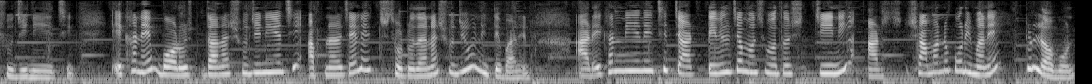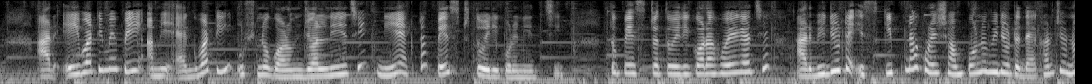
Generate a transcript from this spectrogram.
সুজি নিয়েছি। এখানে বড় দানা সুজি নিয়েছি, আপনারা চাইলে ছোট দানা সুজিও নিতে পারেন। আর এখানে নিয়ে নিয়েছি চার টেবিল চামচ মতো চিনি, আর সামান্য পরিমাণে একটু লবণ। আর এই বাটি মেপেই আমি এক বাটি উষ্ণ গরম জল নিয়েছি, নিয়ে একটা পেস্ট তৈরি করে নিচ্ছি। তো পেস্টটা তৈরি করা হয়ে গেছে, আর ভিডিওটা স্কিপ না করে সম্পূর্ণ ভিডিওটা দেখার জন্য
